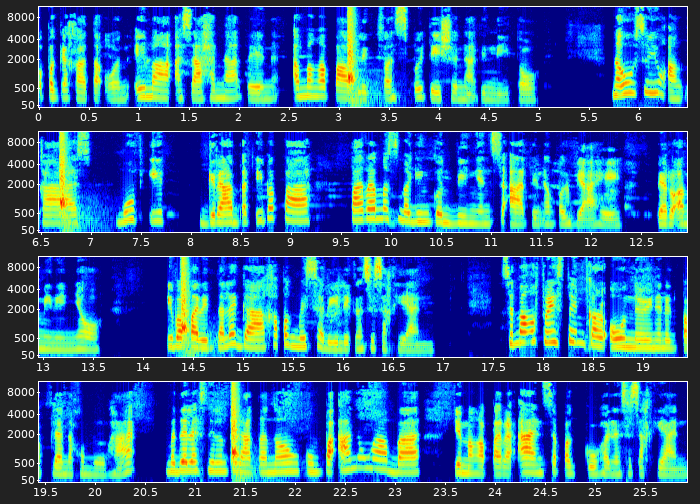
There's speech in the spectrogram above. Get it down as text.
o pagkakataon ay maaasahan natin ang mga public transportation natin dito. Nauso yung angkas, move it, grab at iba pa para mas maging convenient sa atin ang pagbiyahe. Pero aminin nyo, iba pa rin talaga kapag may sarili kang sasakyan. Sa mga first-time car owner na nagpa-plan na kumuha, madalas nilang tinatanong kung paano nga ba yung mga paraan sa pagkuha ng sasakyan.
